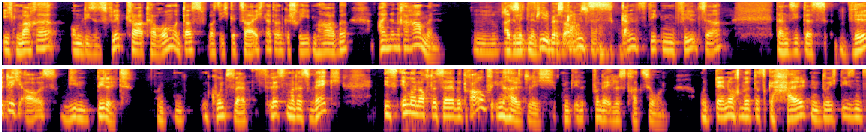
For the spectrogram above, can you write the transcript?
Ich mache um dieses Flipchart herum und das, was ich gezeichnet und geschrieben habe, einen Rahmen. Mhm. Also mit einem viel besser ganz, aus, ja. ganz dicken Filzer, dann sieht das wirklich aus wie ein Bild und ein, ein Kunstwerk. Lässt man das weg, ist immer noch dasselbe drauf inhaltlich und in, von der Illustration. Und dennoch wird das gehalten durch diesen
